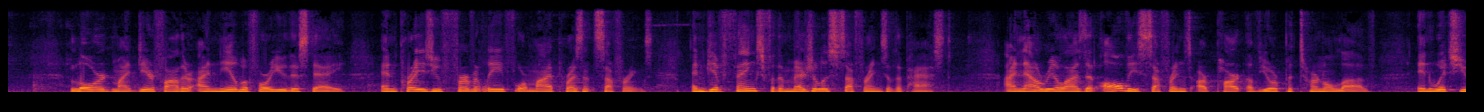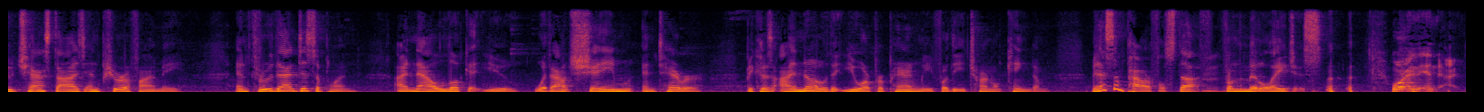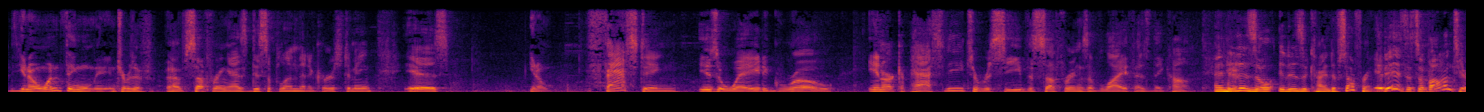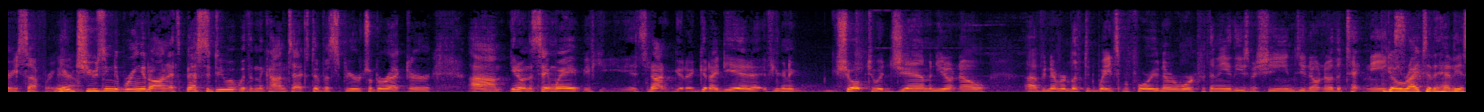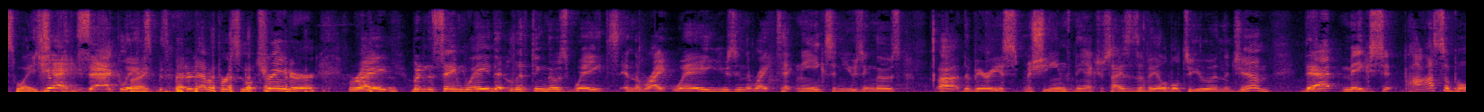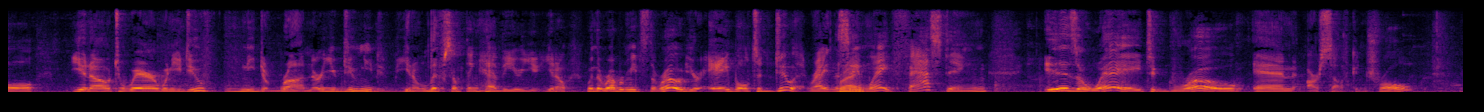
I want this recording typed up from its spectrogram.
Lord, my dear Father, I kneel before you this day and praise you fervently for my present sufferings, and give thanks for the measureless sufferings of the past. I now realize that all these sufferings are part of your paternal love, in which you chastise and purify me. And through that discipline, I now look at you without shame and terror, because I know that you are preparing me for the eternal kingdom. I mean, that's some powerful stuff from the Middle Ages. Well, and, and uh, you know, one thing in terms of, of suffering as discipline that occurs to me is, you know, fasting is a way to grow in our capacity to receive the sufferings of life as they come. and You it know, is a it is a kind of suffering. It is. It's a voluntary suffering. Yeah. You're choosing to bring it on. It's best to do it within the context of a spiritual director. Um, you know, in the same way, if you, it's not good, a good idea to, if you're going to show up to a gym and you don't know. Uh, if you've never lifted weights before, you've never worked with any of these machines, you don't know the techniques. Go right to the heaviest weights. Yeah, exactly. It's, it's better to have a personal trainer, right? But in the same way that lifting those weights in the right way, using the right techniques, and using those uh, the various machines and the exercises available to you in the gym, that makes it possible you know, to where when you do need to run or you do need to, you know, lift something heavy or you, you know, when the rubber meets the road, you're able to do it, right? In the Right. same way, fasting is a way to grow in our self control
